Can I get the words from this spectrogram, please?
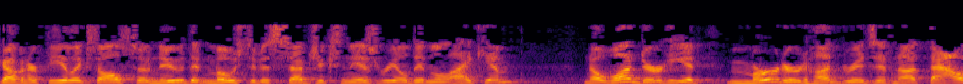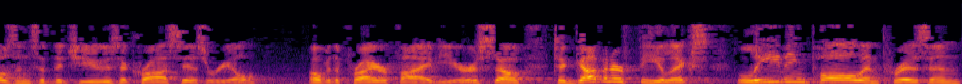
Governor Felix also knew that most of his subjects in Israel didn't like him. No wonder he had murdered hundreds, if not thousands, of the Jews across Israel over the prior five years. So to Governor Felix, leaving Paul in prison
